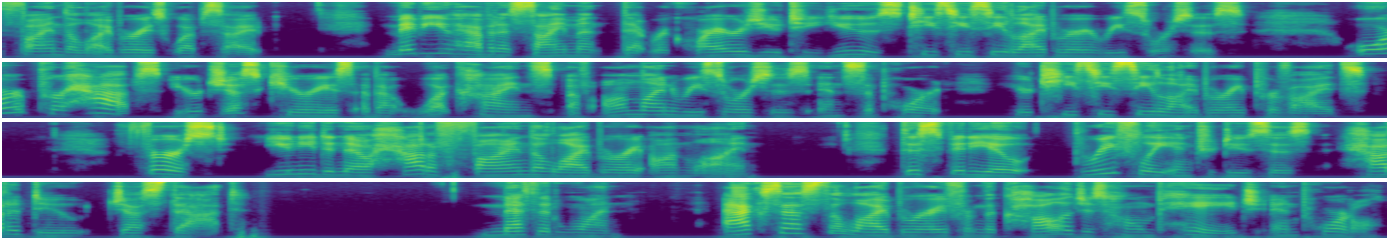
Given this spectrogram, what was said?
find the library's website. Maybe you have an assignment that requires you to use TCC library resources. Or perhaps you're just curious about what kinds of online resources and support your TCC library provides. First, you need to know how to find the library online. This video briefly introduces how to do just that. Method 1. Access the library from the college's homepage and portal.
